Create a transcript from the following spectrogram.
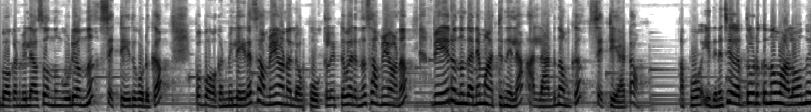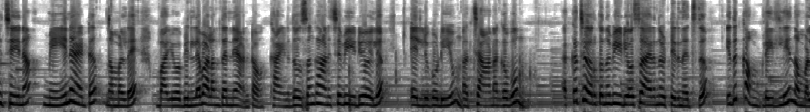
ബോഗൺ വിലാസം ഒന്നും കൂടി ഒന്ന് സെറ്റ് ചെയ്ത് കൊടുക്കാം. ഇപ്പോൾ ബോഗൺ വില്ലയുടെ സമയമാണല്ലോ പൂക്കളിട്ട് വരുന്ന സമയമാണ്. വേരൊന്നും തന്നെ മാറ്റുന്നില്ല. അല്ലാണ്ട് നമുക്ക് സെറ്റ് ചെയ്യാം കേട്ടോ. അപ്പോൾ ഇതിന് ചേർത്ത് കൊടുക്കുന്ന വളമെന്ന് വെച്ച് കഴിഞ്ഞാൽ മെയിനായിട്ട് നമ്മളുടെ ബയോബിനിലെ വളം തന്നെയാണ് കേട്ടോ കഴിഞ്ഞ ദിവസം കാണിച്ച വീഡിയോയിൽ എല്ലുപൊടിയും ചാണകവും ഒക്കെ ചേർക്കുന്ന വീഡിയോസ് ആയിരുന്നു ഇട്ടിരുന്നത്. ഇത് കംപ്ലീറ്റ്ലി നമ്മൾ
